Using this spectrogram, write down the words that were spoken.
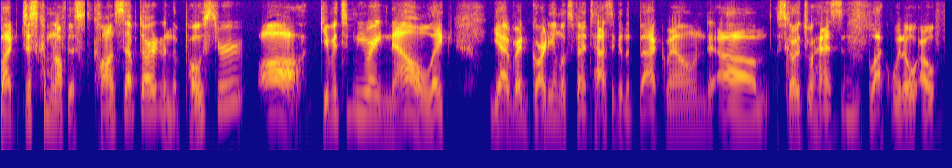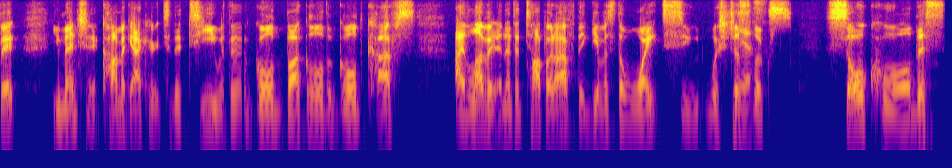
But just coming off this concept art and the poster, oh, give it to me right now. Like, yeah, Red Guardian looks fantastic in the background. Um, Scarlett Johansson's Black Widow outfit, you mentioned it, comic accurate to the T with the gold buckle, the gold cuffs. I love it. And then to top it off, they give us the white suit, which just Yes. looks so cool. This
